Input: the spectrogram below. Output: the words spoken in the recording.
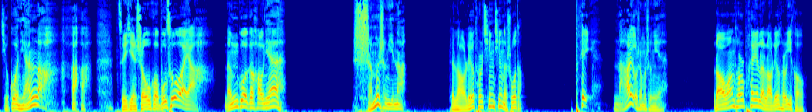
就过年了，哈哈！最近收获不错呀，能过个好年。什么声音呢？这老刘头轻轻的说道：“呸，哪有什么声音？”老王头呸了老刘头一口：“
